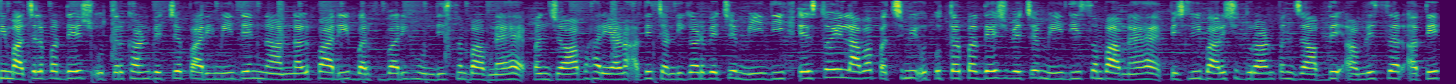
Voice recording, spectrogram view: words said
ਹਿਮਾਚਲ ਪ੍ਰਦੇਸ਼, ਉੱਤਰਾਖੰਡ ਵਿੱਚ ਭਾਰੀ ਮੀਂਹ ਦੇ ਨਾਲ ਨਾਲ ਭਾਰੀ ਬਰਫ਼ਬਾਰੀ ਹੋਣ ਦੀ ਸੰਭਾਵਨਾ ਹੈ। ਪੰਜਾਬ, ਹਰਿਆਣਾ ਅਤੇ ਚੰਡੀਗੜ੍ਹ ਵਿੱਚ ਮੀਂਹ ਦੀ ਇਸ ਤੋਂ ਇਲਾਵਾ ਪੱਛਮੀ ਉ- ਉੱਤਰ ਪ੍ਰਦੇਸ਼ ਵਿੱਚ ਮੀਂਹ ਦੀ ਸੰਭਾਵਨਾ ਹੈ। ਪਿਛਲੀ ਬਾਰਿਸ਼ ਦੌਰਾਨ ਪੰਜਾਬ ਦੇ ਅੰਮ੍ਰਿਤਸਰ ਅਤੇ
